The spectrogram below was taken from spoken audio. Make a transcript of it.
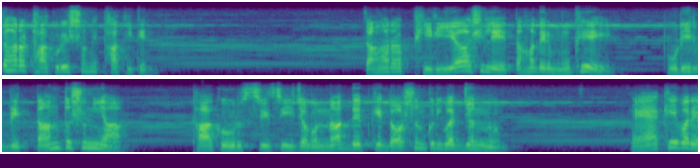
তাহারা ঠাকুরের সঙ্গে থাকিতেন। তাহারা ফিরিয়া আসিলে তাহাদের মুখে পুরীর বৃত্তান্ত শুনিয়া ঠাকুর শ্রী শ্রী জগন্নাথ দেবকে দর্শন করিবার জন্য একেবারে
